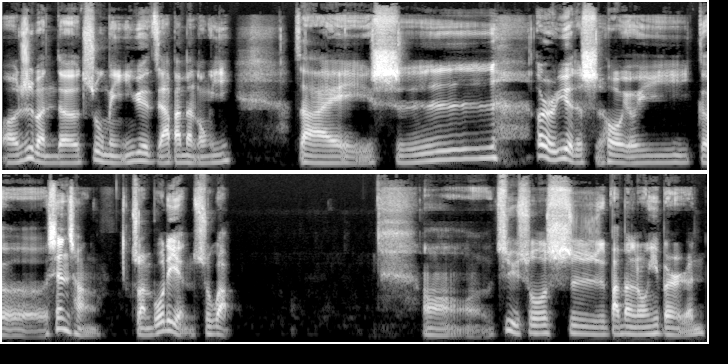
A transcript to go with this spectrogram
呃，日本的著名音乐家坂本龙一在十二月的时候有一个现场转播的演出吧。嗯，据说是坂本龙一本人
